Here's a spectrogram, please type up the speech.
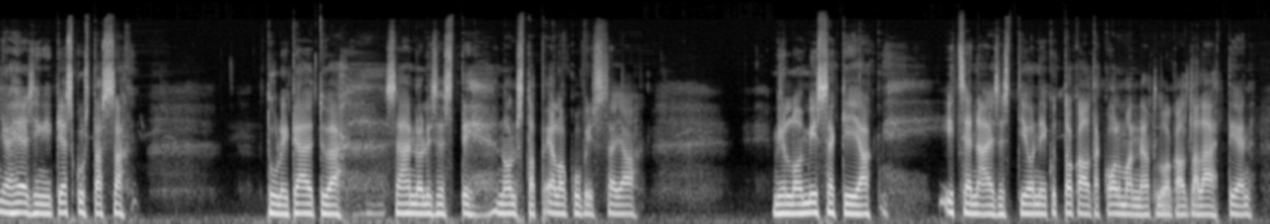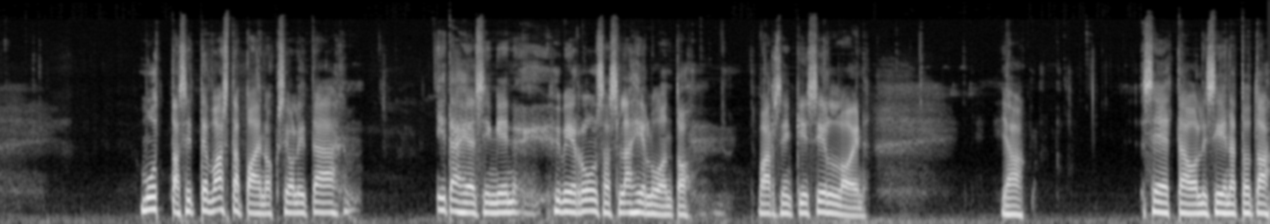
ja Helsingin keskustassa tuli käytyä säännöllisesti non-stop elokuvissa ja milloin missäkin ja itsenäisesti jo niin kuin tokalta kolmannelta luokalta lähtien Mutta sitten vastapainoksi oli tämä Itä-Helsingin hyvin runsas lähiluonto, varsinkin silloin. Ja se, että oli siinä tota,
